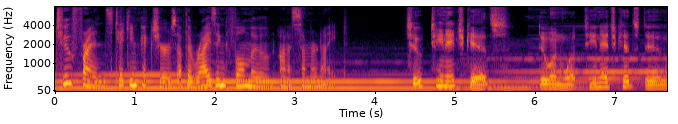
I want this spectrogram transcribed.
Two friends taking pictures of the rising full moon on a summer night. Two teenage kids doing what teenage kids do.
